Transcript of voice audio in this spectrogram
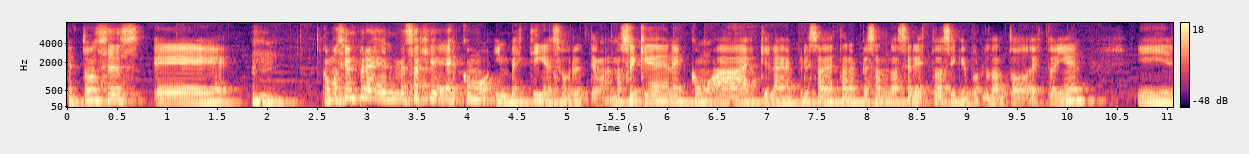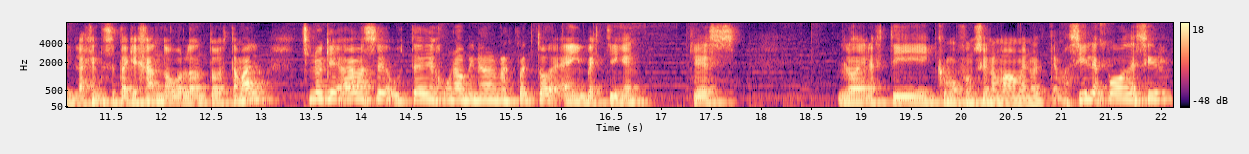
Entonces, eh, como siempre, el mensaje es como investiguen sobre el tema, no se queden en como, ah, es que las empresas están empezando a hacer esto, así que por lo tanto está bien, y la gente se está quejando, por lo tanto está mal, sino que háganse ustedes una opinión al respecto e investiguen qué es los NFT cómo funciona más o menos el tema. Sí les puedo decir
